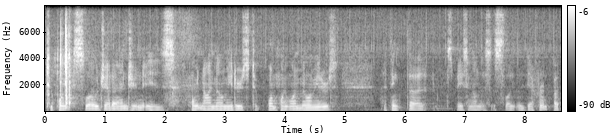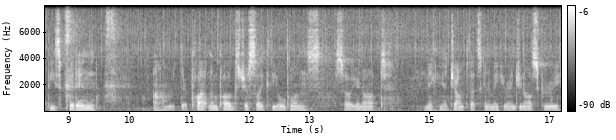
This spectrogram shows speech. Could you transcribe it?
two-point slow Jetta engine is 0.9 millimeters to 1.1 millimeters. I think the spacing on this is slightly different, but these fit in. Um, they're platinum plugs, just like the old ones, so you're not making a jump that's going to make your engine all screwy.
